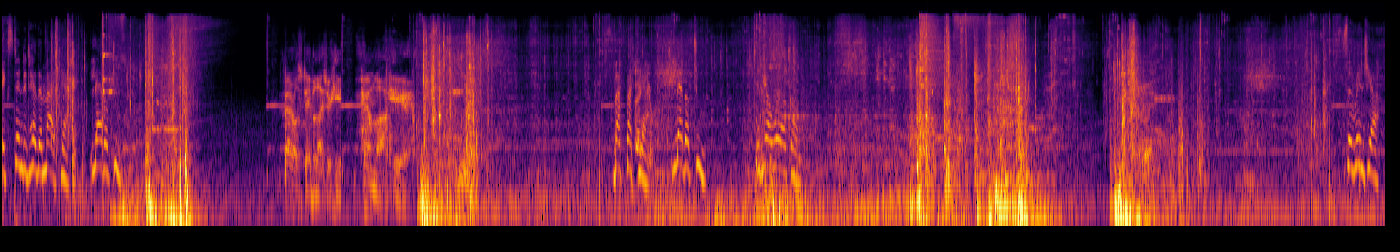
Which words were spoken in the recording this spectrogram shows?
Extended heavy mag here. Level 2. Barrel stabilizer here. Hemlock here. Backpack Thank here. you. Level 2. You're welcome. Syringe here.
